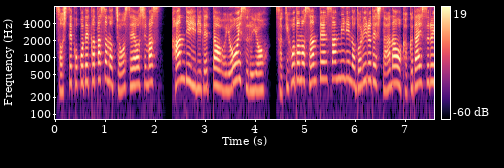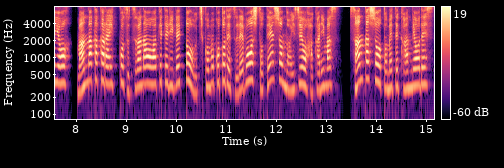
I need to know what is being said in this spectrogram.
そしてここで硬さの調整をします。ハンディリベッターを用意するよ。先ほどの 3.3mm のドリルでした穴を拡大するよ。真ん中から1個ずつ穴を開けてリベットを打ち込むことでズレ防止とテンションの維持を図ります。3箇所を止めて完了です。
